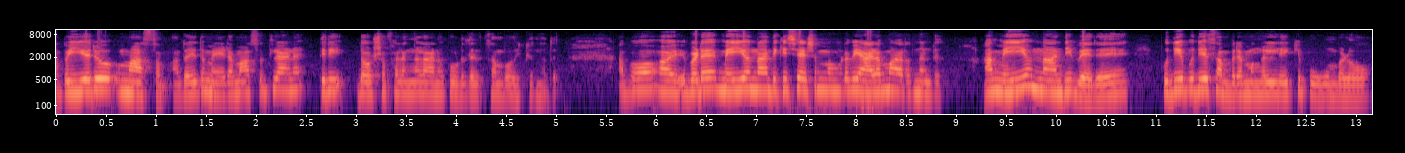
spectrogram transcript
അപ്പോൾ ഈ ഒരു മാസം അതായത് മേടമാസത്തിലാണ് ഇത്തിരി ദോഷഫലങ്ങളാണ് കൂടുതൽ സംഭവിക്കുന്നത്. അപ്പോൾ ഇവിടെ മെയ് ഒന്നാം തീയതിക്ക് ശേഷം നമ്മുടെ വ്യാഴം മാറുന്നുണ്ട്. ആ മെയ് ഒന്നാം തീയതി വരെ പുതിയ പുതിയ സംരംഭങ്ങളിലേക്ക് പോകുമ്പോഴോ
